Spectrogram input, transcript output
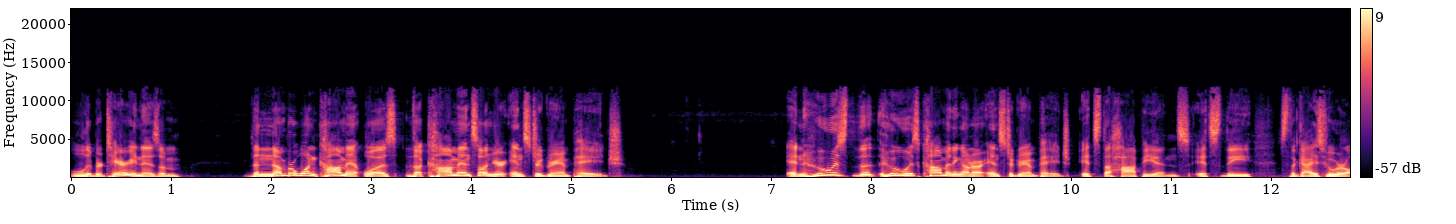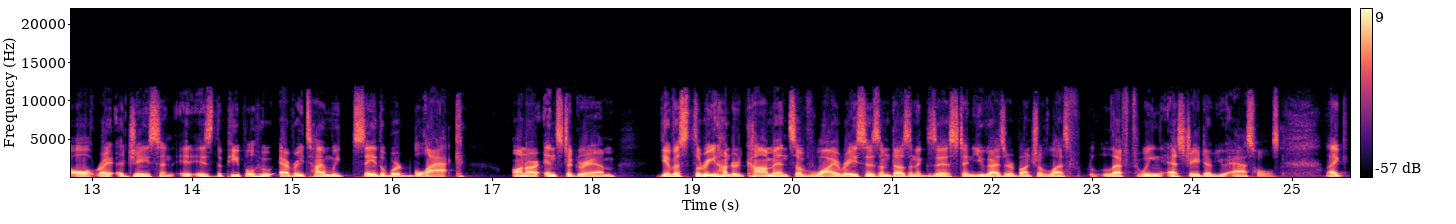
libertarianism? The number one comment was the comments on your Instagram page. And who is the who is commenting on our Instagram page? It's the Hoppians. It's the it's the guys who are alt right adjacent. It is the people who every time we say the word black on our Instagram give us 300 comments of why racism doesn't exist and you guys are a bunch of left left wing SJW assholes. Like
